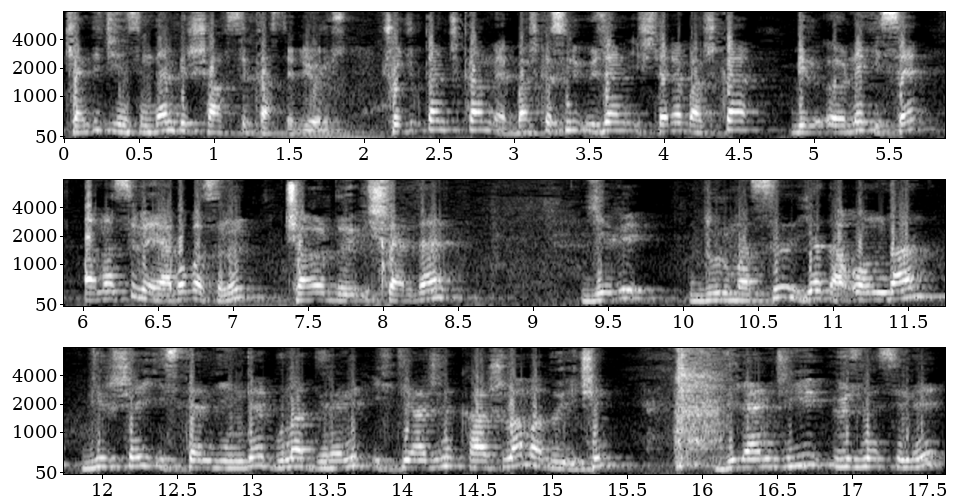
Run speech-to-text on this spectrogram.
kendi cinsinden bir şahsı kastediyoruz. Çocuktan çıkan ve başkasını üzen işlere başka bir örnek ise anası veya babasının çağırdığı işlerden geri durması ya da ondan bir şey istendiğinde buna direnip ihtiyacını karşılamadığı için dilenciyi üzmesini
